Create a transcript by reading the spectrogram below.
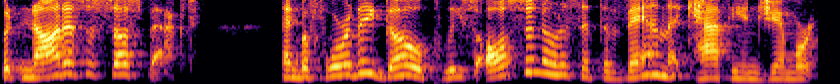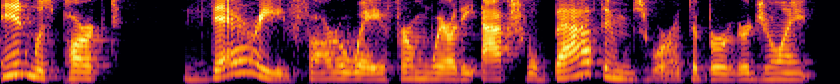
but not as a suspect. And before they go, police also notice that the van that Kathy and Jim were in was parked very far away from where the actual bathrooms were at the burger joint,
